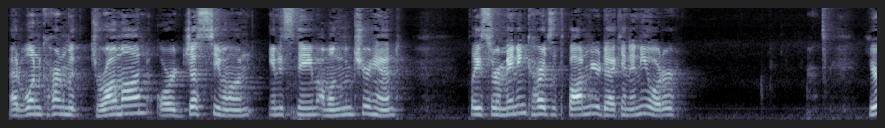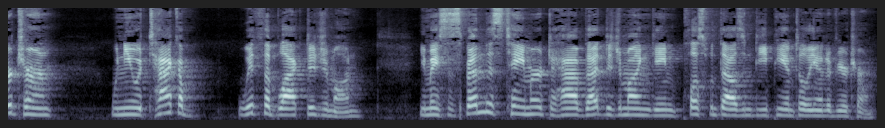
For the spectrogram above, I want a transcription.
Add one card with Dramon or Justimon in its name among them to your hand. Place the remaining cards at the bottom of your deck in any order. Your turn. When you attack a, with a black Digimon, you may suspend this tamer to have that Digimon gain plus 1000 DP until the end of your turn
